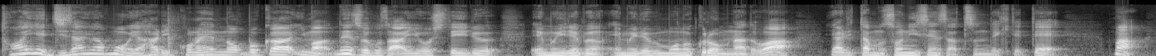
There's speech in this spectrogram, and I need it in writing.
とはいえ時代はもうやはりこの辺の僕は今ね、それこそ愛用している M11、M11 モノクロームなどは、やはり多分ソニーセンサー積んできてて、まあ、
